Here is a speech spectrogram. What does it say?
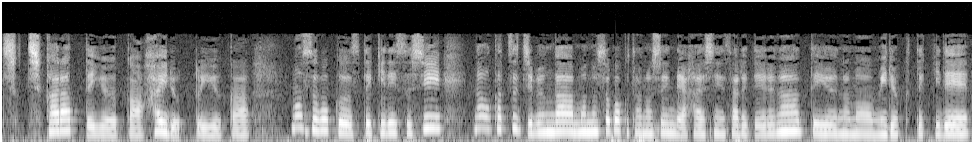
力っていうか配慮というかもすごく素敵ですしなおかつ自分がものすごく楽しんで配信されているなっていうのも魅力的で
